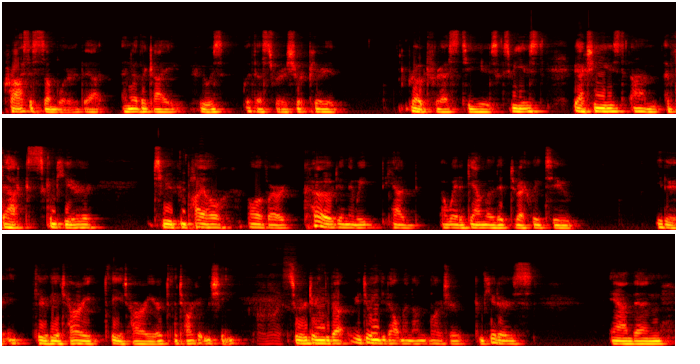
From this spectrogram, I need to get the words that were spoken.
cross assembler that another guy who was with us for a short period wrote for us to use. Because we used we actually used um, a VAX computer to compile all of our code, and then we had a way to download it directly to either through the Atari to the Atari or to the target machine. Oh, nice. So we were doing we were doing development on larger computers, and then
